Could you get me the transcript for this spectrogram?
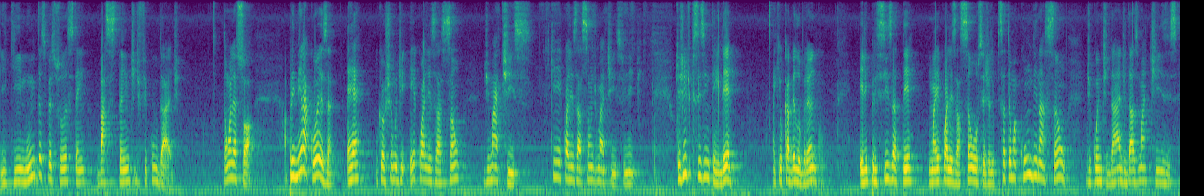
e que muitas pessoas têm bastante dificuldade. Então, olha só, a primeira coisa é o que eu chamo de equalização de matiz. O que é equalização de matiz, Felipe? Que a gente precisa entender é que o cabelo branco ele precisa ter uma equalização, ou seja, ele precisa ter uma combinação de quantidade das matizes.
